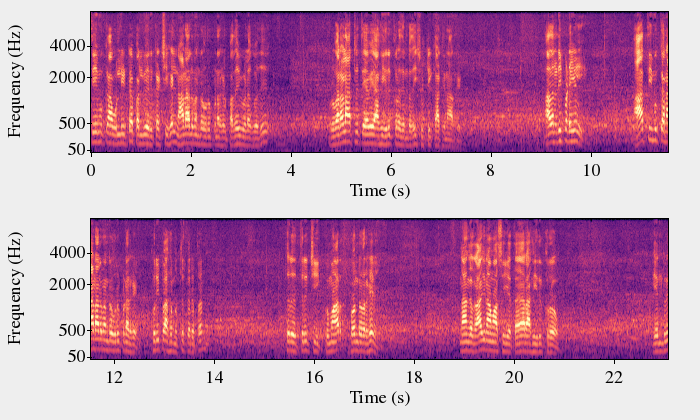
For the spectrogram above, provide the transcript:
திமுக உள்ளிட்ட பல்வேறு கட்சிகள் நாடாளுமன்ற உறுப்பினர்கள் பதவி விலகுவது ஒரு வரலாற்று தேவையாக இருக்கிறது என்பதை சுட்டிக்காட்டினார்கள். அதன் அடிப்படையில் அதிமுக நாடாளுமன்ற உறுப்பினர்கள் குறிப்பாக முத்துக்கருப்பன் திரு திருச்சி குமார் போன்றவர்கள் நாங்கள் ராஜினாமா செய்ய தயாராக இருக்கிறோம் என்று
